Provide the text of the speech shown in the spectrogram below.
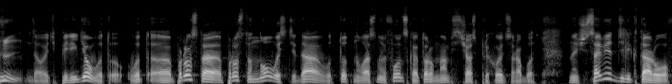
Давайте перейдем. Вот, вот э, просто, просто новости, да, вот тот новостной фонд, с которым нам сейчас приходится работать. Значит, Совет директоров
